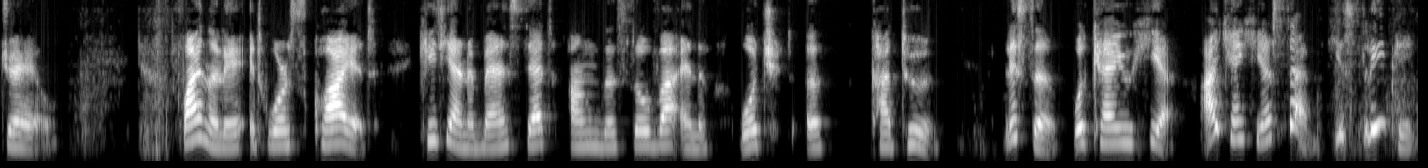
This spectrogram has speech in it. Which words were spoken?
jail. Finally, it was quiet. Kitty and Ben sat on the sofa and watched a cartoon. Listen, what can you hear? I can hear Sam. He's sleeping.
